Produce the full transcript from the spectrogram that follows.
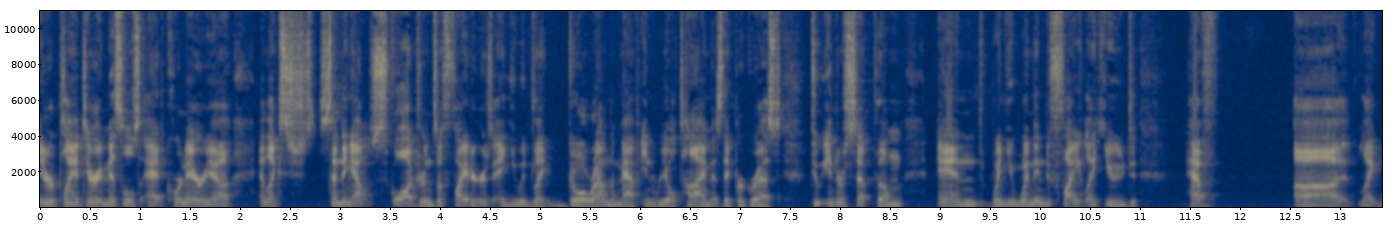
interplanetary missiles at Corneria and like s- sending out squadrons of fighters and you would like go around the map in real time as they progressed to intercept them and when you went into fight like you'd have uh like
